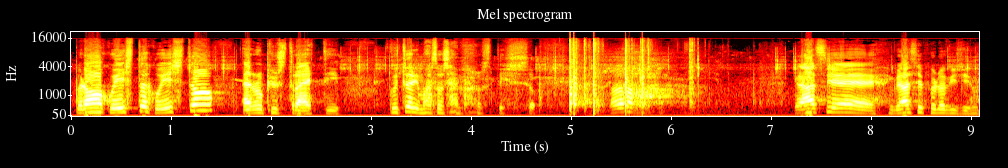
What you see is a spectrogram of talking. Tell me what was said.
Però questo e questo erano più stretti. Tutto è rimasto sempre lo stesso. Ah. Grazie, grazie per la visione.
